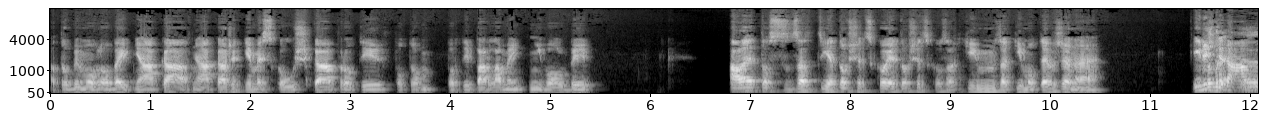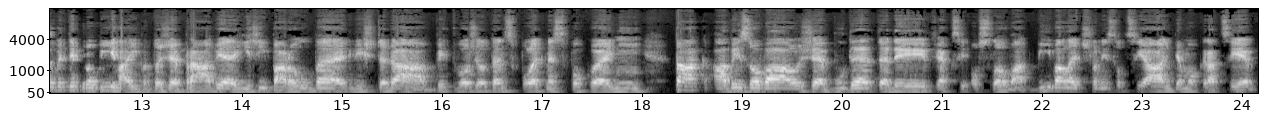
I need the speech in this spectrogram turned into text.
a to by mohlo být nějaká, nějaká řekněme, zkouška pro ty, potom, pro ty parlamentní volby. Ale to, je to všecko, je to všecko zatím, zatím otevřené. I když Dobre, teda ty eh, probíhají, protože právě Jiří Paroubek, když teda vytvořil ten spolek nespokojení, tak avizoval, že bude tedy jaksi oslovovat bývalé členy sociální demokracie,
